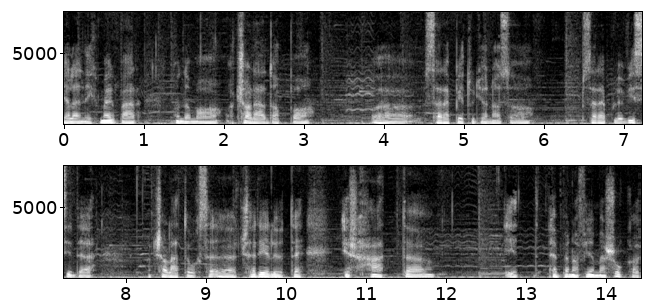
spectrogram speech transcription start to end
jelenik meg, bár mondom a, a családapa a szerepét ugyanaz a szereplő viszi, de a családok cserélődtek, és hát itt ebben a filmben sokkal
